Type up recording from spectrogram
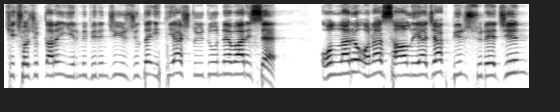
ki çocukların 21. yüzyılda ihtiyaç duyduğu ne var ise onları ona sağlayacak bir sürecin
